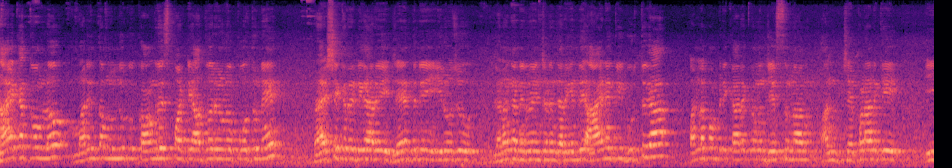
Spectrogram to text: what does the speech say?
నాయకత్వంలో మరింత ముందుకు కాంగ్రెస్ పార్టీ ఆధ్వర్యంలో పోతూనే రాజశేఖర రెడ్డి గారి జయంతిని ఈరోజు ఘనంగా నిర్వహించడం జరిగింది. ఆయనకి గుర్తుగా పండ్ల పంపిణీ కార్యక్రమం చేస్తున్నాను అని చెప్పడానికి ఈ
